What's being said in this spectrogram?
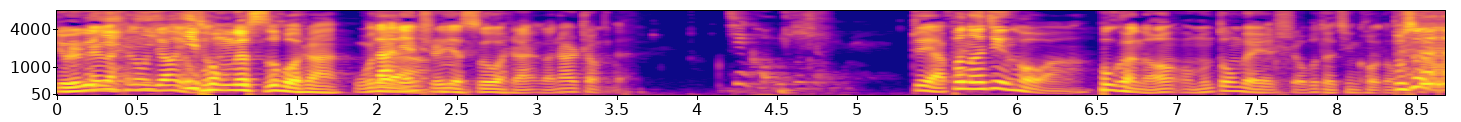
有一个黑龙江有一一通的死火山，五大连池也死火山，搁那儿整的，进口的不行吗？对呀、不能进口啊。不可能，我们东北舍不得进口东西。不是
